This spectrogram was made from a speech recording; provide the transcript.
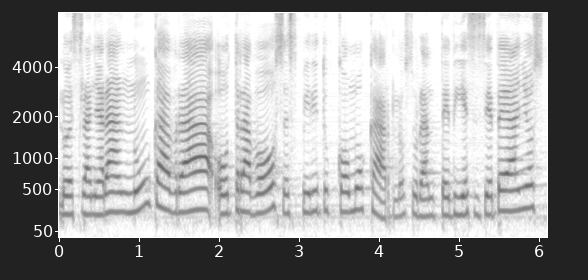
lo extrañarán. Nunca habrá otra voz, espíritu como Carlos. Durante 17 años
